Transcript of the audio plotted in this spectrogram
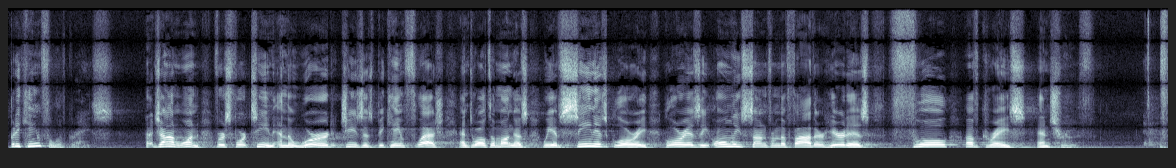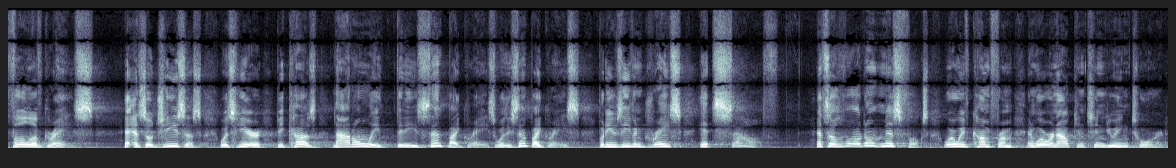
but he came full of grace. John 1, verse 14, and the Word, Jesus, became flesh and dwelt among us. We have seen his glory, glory as the only Son from the Father. Here it is, full of grace and truth. Full of grace. And so Jesus was here because not only did he sent by grace, was he sent by grace, but he was even grace itself. And so well, don't miss, folks, where we've come from and where we're now continuing toward.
